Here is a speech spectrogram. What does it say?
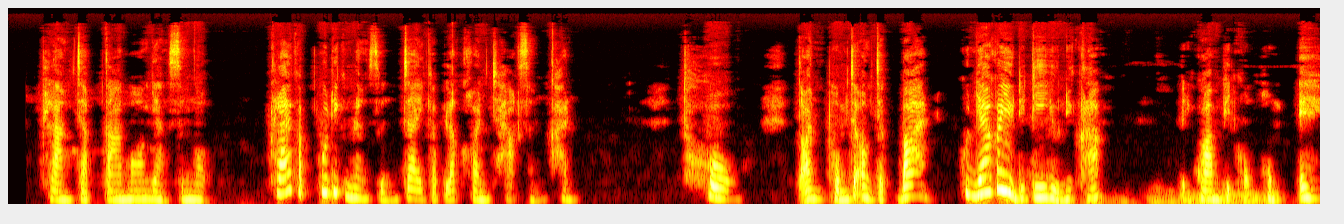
ๆ พลางจับตามองอย่างสงบ คล้ายกับผู้ที่กำลังสนใจกับละครฉากสำคัญ โธ่ ตอนผมจะออกจากบ้าน คุณย่าก็อยู่ดีๆ อยู่นี่ครับ เป็นความผิดของผมเอง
